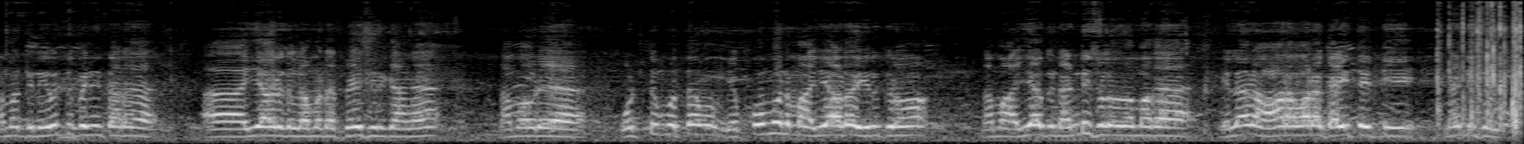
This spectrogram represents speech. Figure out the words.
நமக்கு நிவர்த்தி பண்ணி தர ஐயா அவர்கள் நம்மகிட்ட பேசியிருக்காங்க. நம்மளுடைய ஒட்டுமொத்தம் எப்பவுமே நம்ம ஐயாவோட இருக்கிறோம். நம்ம ஐயாவுக்கு நன்றி சொல்லும் விதமாக எல்லாரும் ஆரவாரம் கை தட்டி நன்றி சொல்லுவோம்.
